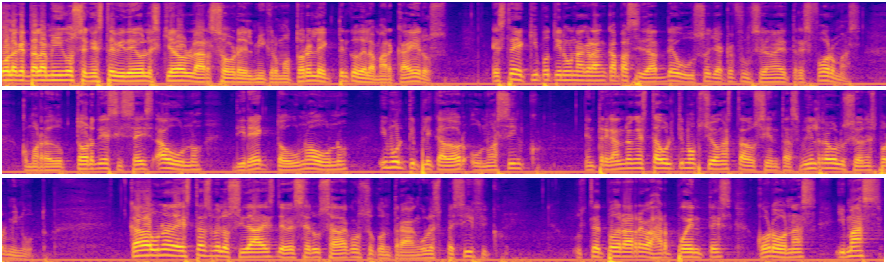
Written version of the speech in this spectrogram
Hola qué tal amigos, en este video les quiero hablar sobre el micromotor eléctrico de la marca Eros. Este equipo tiene una gran capacidad de uso ya que funciona de tres formas, como reductor 16 a 1, directo 1 a 1 y multiplicador 1 a 5, entregando en esta última opción hasta 200.000 revoluciones por minuto. Cada una de estas velocidades debe ser usada con su contraángulo específico. Usted podrá rebajar puentes, coronas y más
